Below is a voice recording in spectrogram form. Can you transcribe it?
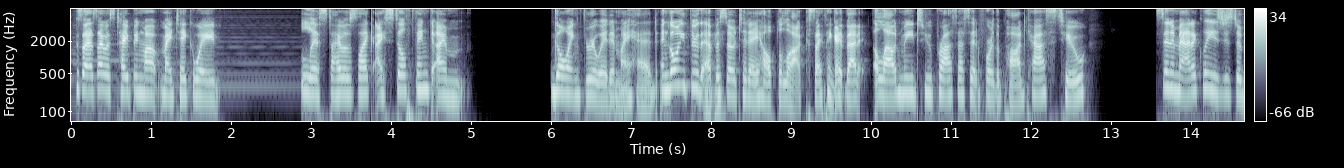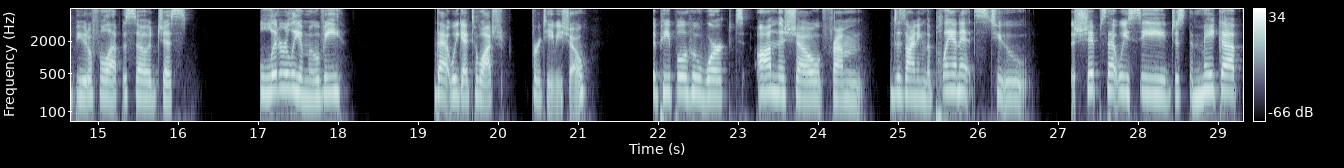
Because as I was typing my, my takeaway list, I was like, I still think I'm going through it in my head. And going through the mm-hmm. episode today helped a lot because I think I, that allowed me to process it for the podcast too. Cinematically is just a beautiful episode, just literally a movie that we get to watch for a TV show. The people who worked on the show from designing the planets to the ships that we see, just the makeup,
